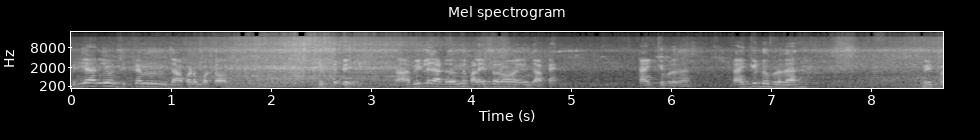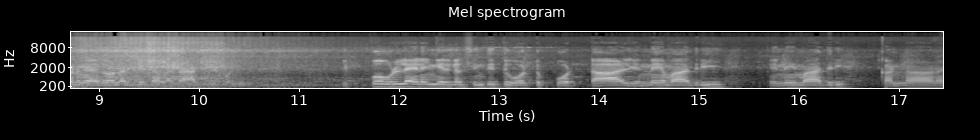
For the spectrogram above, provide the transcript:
பிரியாணியும் சிக்கன் சாப்பாடும் போட்டோம். விற்றுட்டு நான் வீட்டில் சாப்பிட்டது வந்து பழைய சோறும் இதுவும் சாப்பிட்டேன். Thank you brother thank you to brother wait பண்ணுங்கள் ஏதோ நடிச்சிருக்காங்க டிரான்ஸ்லேட் பண்ணி இப்போ உள்ள இளைஞர்கள் சிந்தித்து ஓட்டு போட்டால் என்னைய மாதிரி என்னை மாதிரி கண்ணான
